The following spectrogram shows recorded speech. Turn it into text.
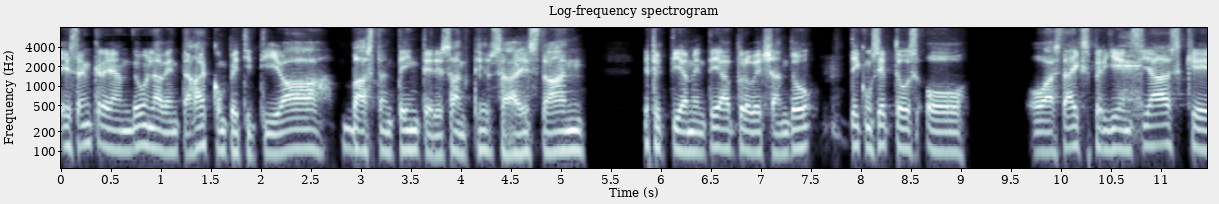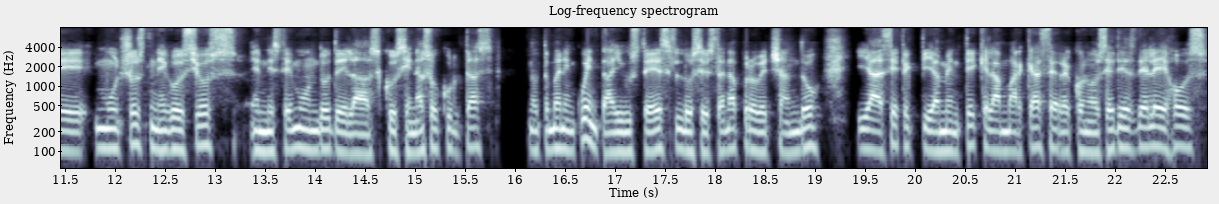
están creando una ventaja competitiva bastante interesante, o sea, están efectivamente aprovechando de conceptos o, o hasta experiencias que muchos negocios en este mundo de las cocinas ocultas no toman en cuenta y ustedes los están aprovechando y hace efectivamente que la marca se reconoce desde lejos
